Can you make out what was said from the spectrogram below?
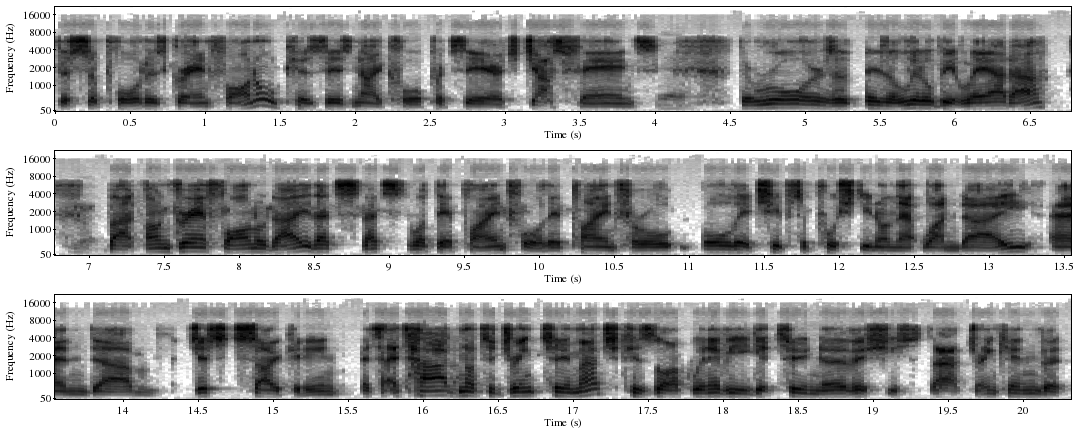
the supporters' grand final because there's no corporates there. It's just fans. The roar is a, is a little bit louder. But on grand final day, that's that's what they're playing for. They're playing for all, all their chips are pushed in on that one day, and um, just soak it in. It's it's hard not to drink too much because like whenever you get too nervous, you start drinking. But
